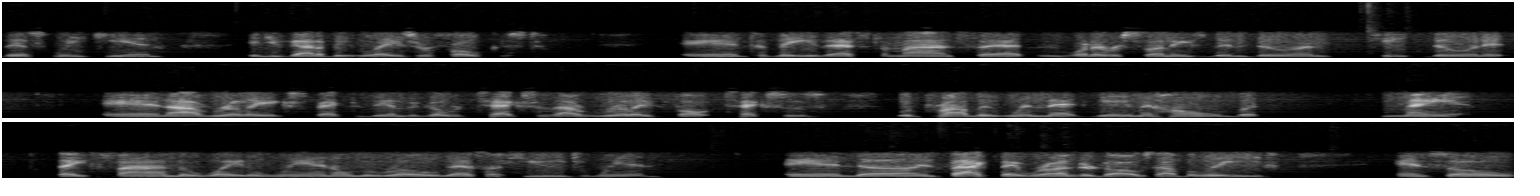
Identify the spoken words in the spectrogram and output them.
this weekend, and you got to be laser focused. And to me, that's the mindset. And whatever Sonny's been doing, keep doing it. And I really expected them to go to Texas. I really thought Texas would probably win that game at home, but man, they find a way to win on the road. That's a huge win. And uh, in fact, they were underdogs, I believe. And so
